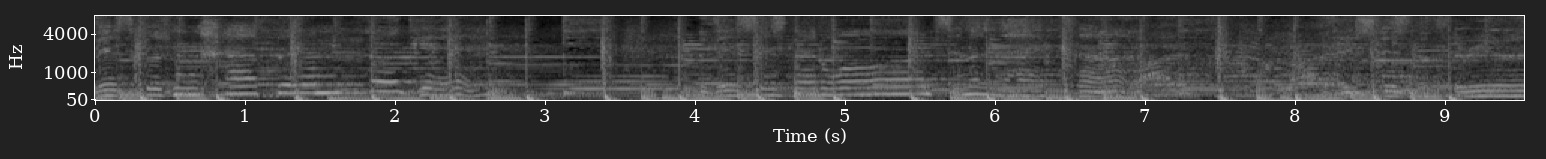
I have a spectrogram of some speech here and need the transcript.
this couldn't happen again. This is that once in a lifetime. This is the thrill.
